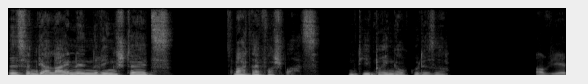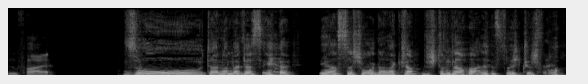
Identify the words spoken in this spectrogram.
das ist, wenn du die alleine in den Ring stellst, es macht einfach Spaß. Und die bringen auch gute Sachen. Auf jeden Fall. So, dann haben wir das er- erste schon, nach einer knappen Stunde haben wir alles durchgesprochen.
